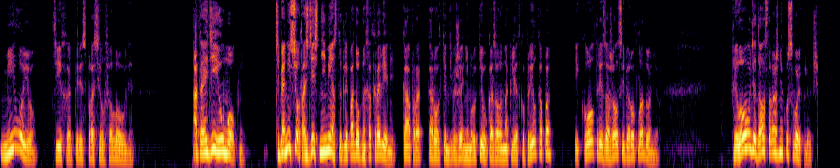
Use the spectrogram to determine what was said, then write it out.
Милую?» — тихо переспросил Феллоуди. «Отойди и умолкни! Тебя несет, а здесь не место для подобных откровений!» Капра коротким движением руки указала на клетку Прилкопа, и Колтри зажал себе рот ладонью. Филоуди дал стражнику свой ключ.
